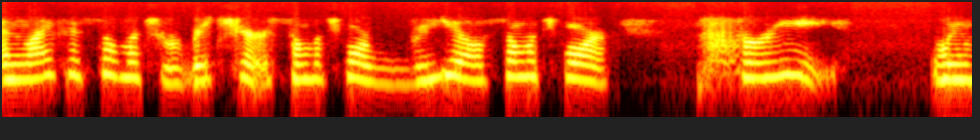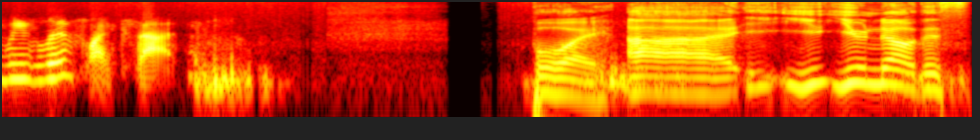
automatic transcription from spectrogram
And life is so much richer, so much more real, so much more free when we live like that. Boy, uh, you you know this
